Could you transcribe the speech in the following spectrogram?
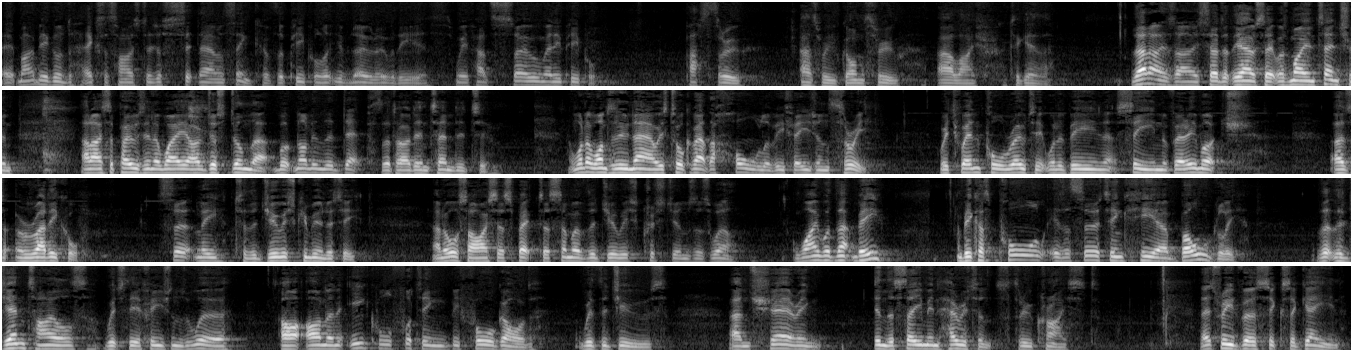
it might be a good exercise to just sit down and think of the people that you've known over the years. We've had so many people pass through as we've gone through our life together. That, as I said at the outset, was my intention. And I suppose in a way I've just done that, but not in the depth that I'd intended to. And what I want to do now is talk about the whole of Ephesians 3, which when Paul wrote it would have been seen very much as radical, certainly to the Jewish community, and also, I suspect, to some of the Jewish Christians as well. Why would that be? Because Paul is asserting here boldly that the Gentiles, which the Ephesians were, are on an equal footing before God with the Jews and sharing in the same inheritance through Christ. Let's read verse 6 again.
